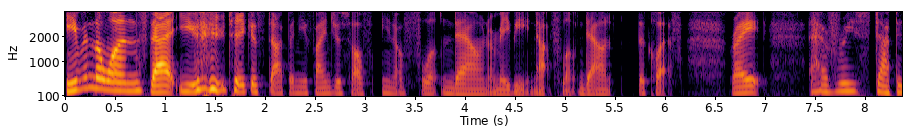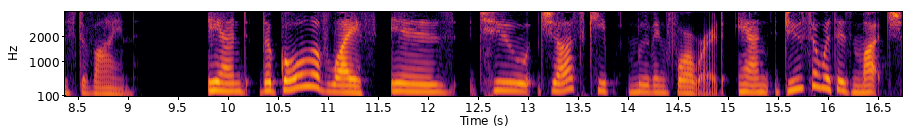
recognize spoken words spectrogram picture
Even the ones that you, you take a step and you find yourself, you know, floating down or maybe not floating down the cliff, right? Every step is divine. And the goal of life is to just keep moving forward and do so with as much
